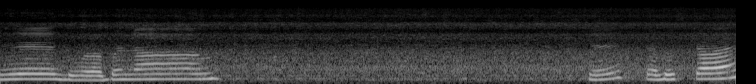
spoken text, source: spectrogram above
Okey dua benang. Okey teruskan.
